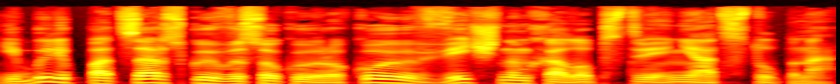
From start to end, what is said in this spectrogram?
и были под царскую высокую рукою в вечном холопстве неотступно.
